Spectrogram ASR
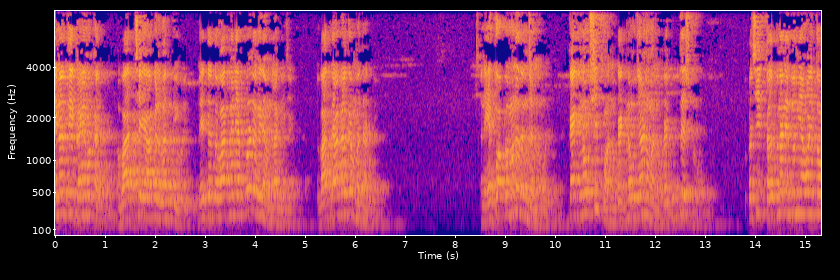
એનાથી ઘણી વખત વાત છે એ આગળ વધતી હોય. નહીં તો વાતને પૂર્ણ વિરામ લાગી જાય. તો વાતને આગળ કેમ વધારવી? અને એ તો આપણું મનોરંજનનું હોય. કંઈક નવું શીખવાનું, કંઈક નવું જાણવાનું, કંઈક ઉપદેશનું પછી કલ્પનાની દુનિયા હોય તો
